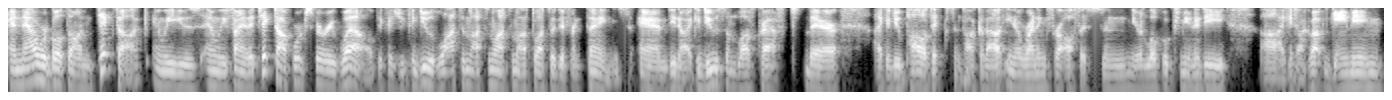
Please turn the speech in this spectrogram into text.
And now we're both on TikTok and we use and we find that TikTok works very well because you can do lots and lots and lots and lots lots of different things. And you know I can do some Lovecraft there. I can do politics and talk about you know running for office in your local community. Uh, I can talk about gaming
